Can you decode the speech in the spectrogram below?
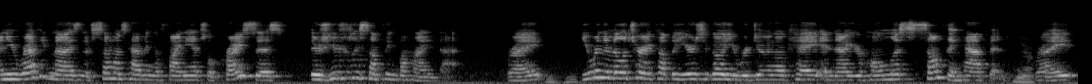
and you recognize that if someone's having a financial crisis, there's usually something behind that right? Mm-hmm. You were in the military a couple years ago, you were doing okay, and now you're homeless. Something happened, yeah. right?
